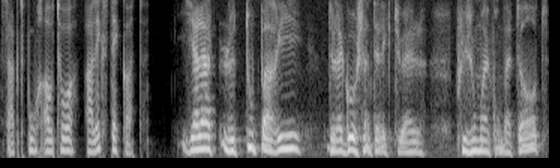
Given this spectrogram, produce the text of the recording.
sagt Buchautor Alex Deckert. Il y a là le tout Paris de la gauche intellectuelle, plus ou moins combattante,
